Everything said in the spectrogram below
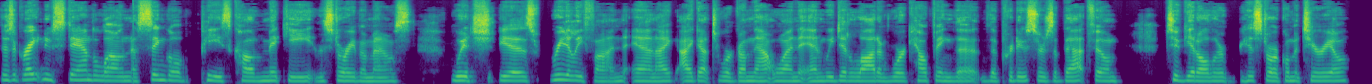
there's a great new standalone, a single piece called Mickey, the story of a mouse, which is really fun. And I, I got to work on that one. And we did a lot of work helping the, the producers of that film to get all the historical material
